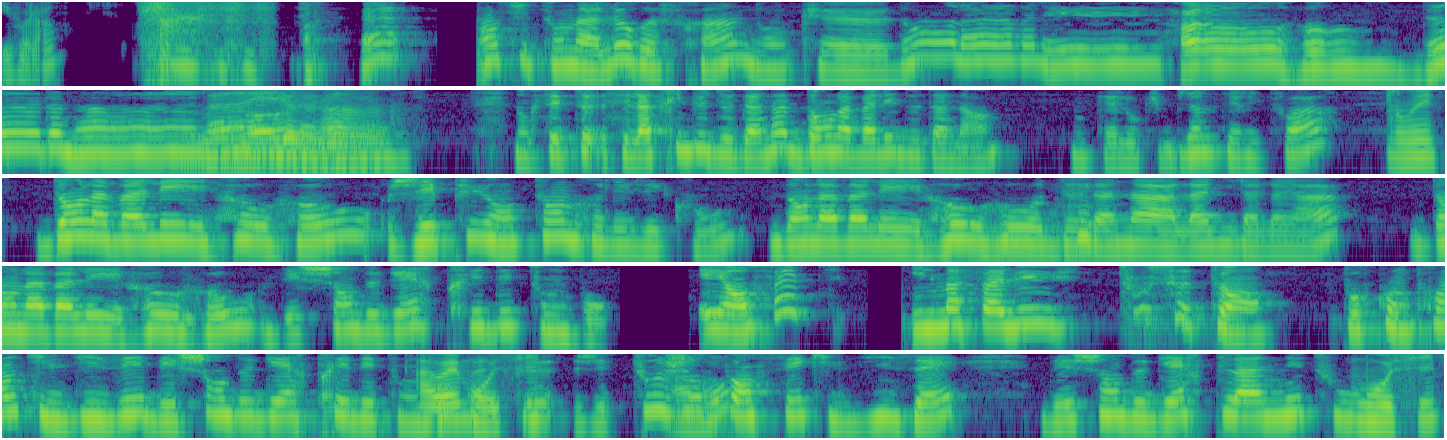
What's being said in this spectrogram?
Et voilà. Ensuite, on a le refrain, donc euh, dans la vallée de Dana. La, la, la. Donc c'est c'est la tribu de Dana dans la vallée de Dana. Donc elle occupe bien le territoire. Oui, Dans la vallée ho ho, j'ai pu entendre les échos. Dans la vallée ho ho de Dana, la li la la la, dans la vallée Ho Ho des champs de guerre près des tombeaux. Et en fait, il m'a fallu tout ce temps pour comprendre qu'il disait des champs de guerre près des tombeaux. Ah ouais, moi parce aussi. J'ai toujours Ah bon? pensé qu'il disait des champs de guerre planés tout haut. Moi aussi.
